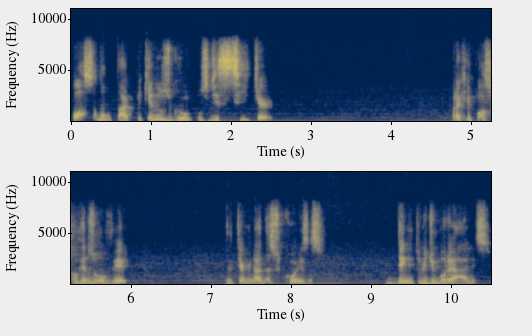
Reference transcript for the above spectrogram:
possa montar pequenos grupos de seeker para que possam resolver determinadas coisas dentro de Borealis.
